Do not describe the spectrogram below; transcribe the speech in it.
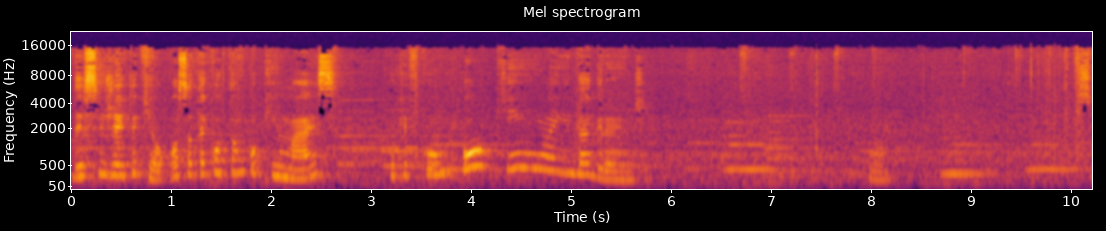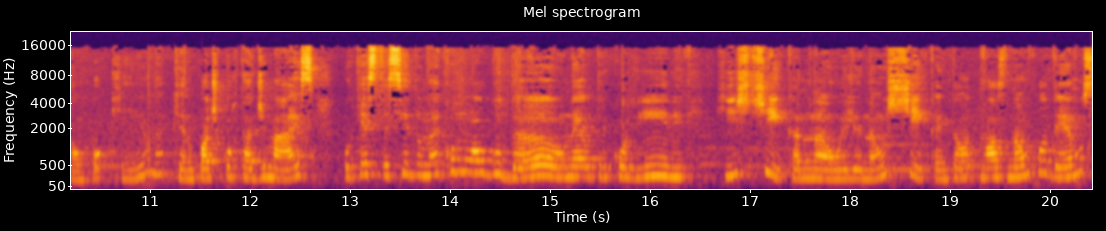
desse jeito aqui, ó. Eu posso até cortar um pouquinho mais, porque ficou um pouquinho ainda grande. Ó. Só um pouquinho, né? Porque não pode cortar demais, porque esse tecido não é como o algodão, né? O tricoline, que estica. Não, ele não estica. Então, nós não podemos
